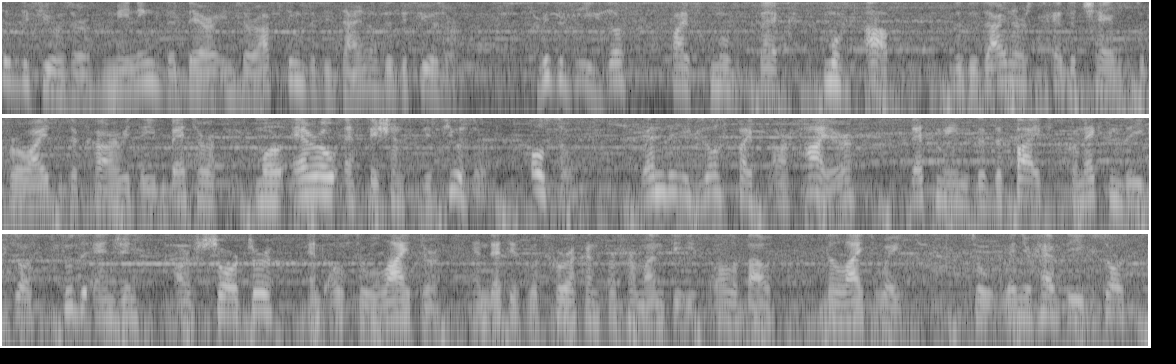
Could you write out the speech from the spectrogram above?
the diffuser, meaning that they are interrupting the design of the diffuser. With the exhaust pipes moved back, moved up, the designers had the chance to provide the car with a better, more aero-efficient diffuser. Also, when the exhaust pipes are higher, that means that the pipes connecting the exhaust to the engine are shorter and also lighter and that is what Huracan Performante is all about, the lightweight. So when you have the exhaust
